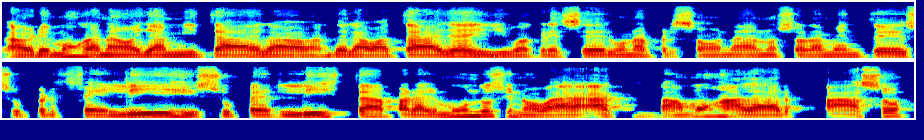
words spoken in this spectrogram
habremos ganado ya mitad de la, de la batalla y va a crecer una persona no solamente súper feliz y súper lista para el mundo, sino va vamos a dar paso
